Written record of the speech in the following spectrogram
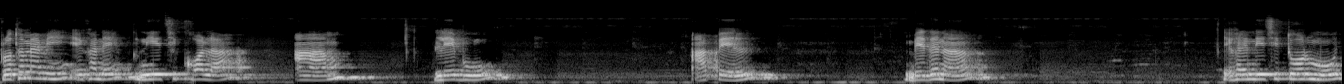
প্রথমে আমি এখানে নিয়েছি কলা, আম, লেবু, আপেল, বেদানা। এখানে নিয়েছি তরমুজ,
